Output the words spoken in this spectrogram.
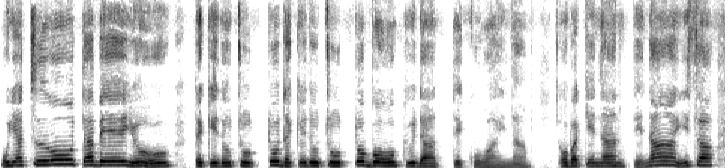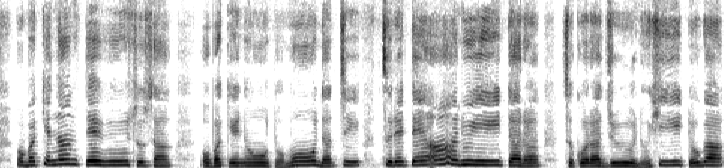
おやつを食べよう。だけどちょっとだけどちょっと僕だって怖いな。お化けなんてないさ。お化けなんて嘘さ。お化けの友達連れて歩いたらそこら中の人が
